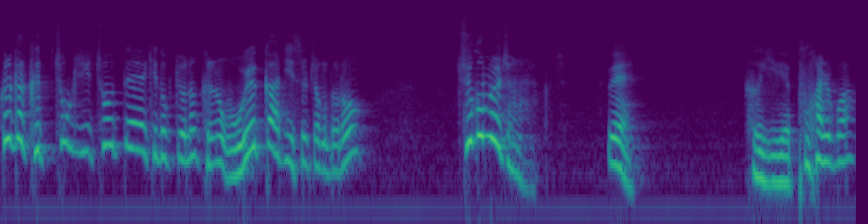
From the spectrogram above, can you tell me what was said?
그러니까 그 초, 초대 기독교는 그런 오해까지 있을 정도로 죽음을 전하는. 왜? 그 이후에 부활과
